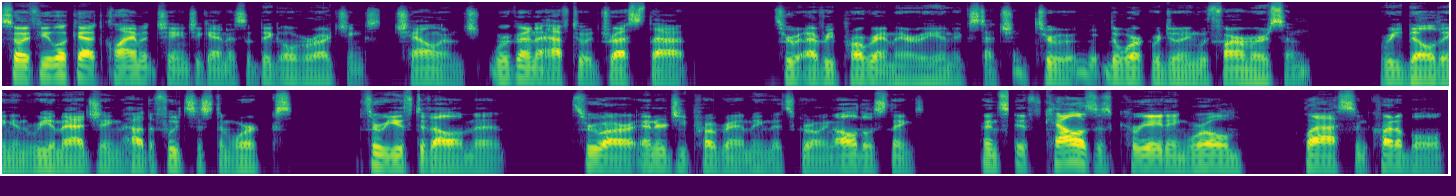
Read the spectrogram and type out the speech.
So if you look at climate change again as a big overarching challenge, we're going to have to address that through every program area and extension, through the work we're doing with farmers and rebuilding and reimagining how the food system works, through youth development, through our energy programming that's growing, all those things. And if CALS is creating world class, incredible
